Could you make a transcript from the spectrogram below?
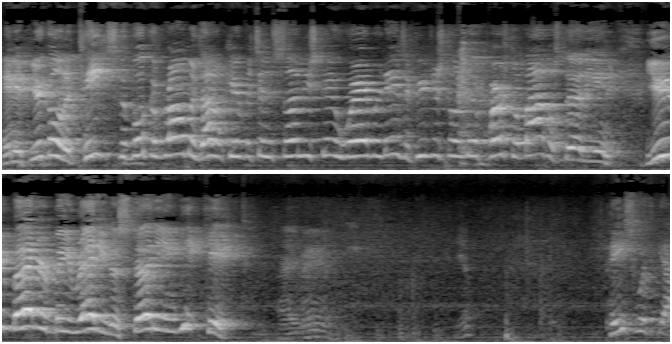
And if you're going to teach the book of Romans, I don't care if it's in Sunday school, wherever it is, if you're just going to do a personal Bible study in it, you better be ready to study and get kicked. amen Peace with God.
